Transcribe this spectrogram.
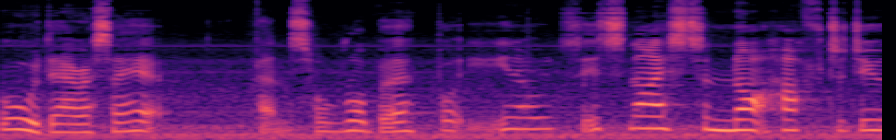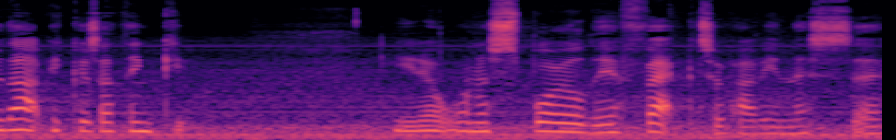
oh, dare I say it, pencil rubber. But you know it's, it's nice to not have to do that because I think it, you don't want to spoil the effect of having this uh,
